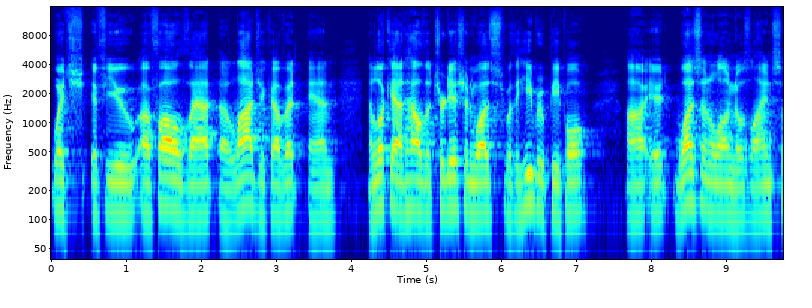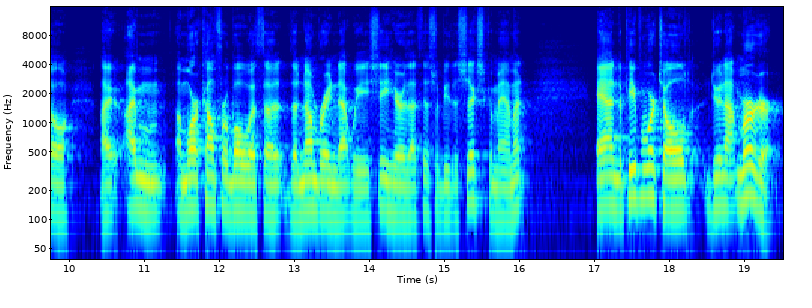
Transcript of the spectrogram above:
which, if you uh, follow that uh, logic of it and, and look at how the tradition was with the Hebrew people, uh, it wasn't along those lines. So I, am more comfortable with the, the numbering that we see here, that this would be the sixth commandment. And the people were told, do not murder.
